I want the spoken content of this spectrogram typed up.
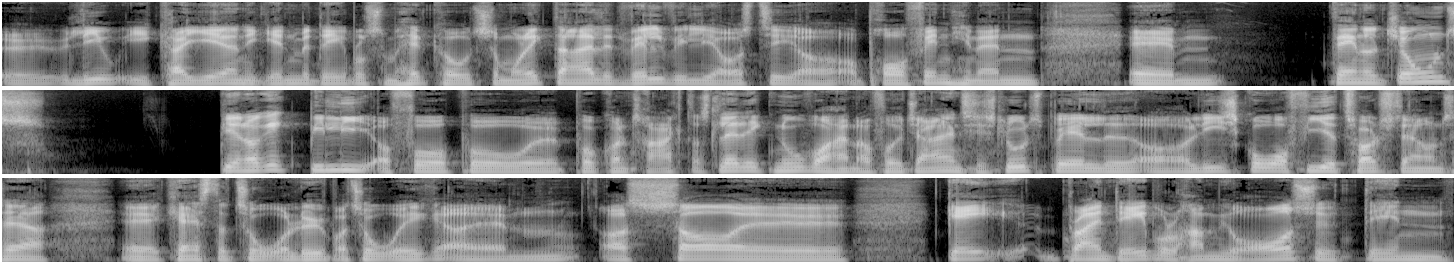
øh, liv i karrieren igen med Dable som head coach, så må ikke der er lidt velvilje også til at, at prøve at finde hinanden. Øhm, Daniel Jones bliver nok ikke billig at få på, øh, på kontrakt, og slet ikke nu, hvor han har fået Giants i slutspillet, og lige scorer fire touchdowns her, øh, kaster to og løber to, ikke? Øhm, og så øh, gav Brian Dable ham jo også den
